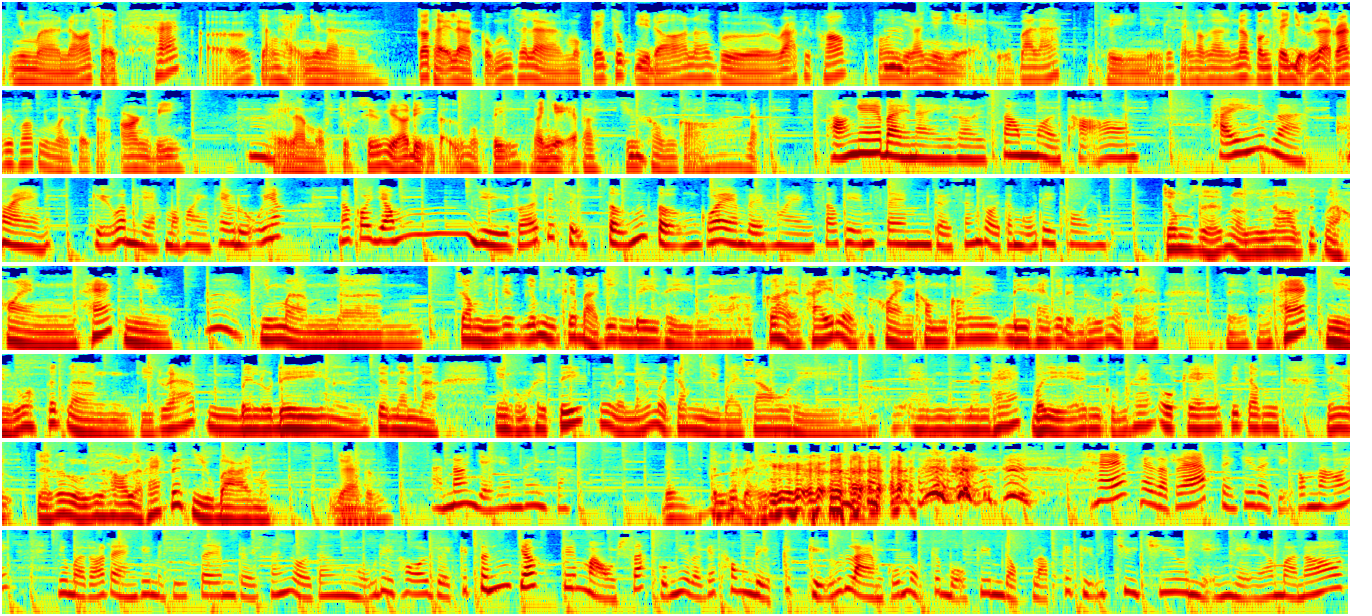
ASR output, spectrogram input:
nhưng mà nó sẽ khác ở chẳng hạn như là có thể là cũng sẽ là một cái chút gì đó nó vừa rap hip hop có ừ. gì đó nhẹ nhẹ kiểu ballad thì những cái sản phẩm đó nó vẫn sẽ giữ là rap hip hop nhưng mà nó sẽ có R&B ừ. hay là một chút xíu gì đó điện tử một tí và nhẹ thôi chứ ừ. không có nặng thọ nghe bài này rồi xong rồi thọ thấy là hoàng kiểu âm nhạc mà hoàng theo đuổi á nó có giống gì với cái sự tưởng tượng của em về hoàng sau khi em xem trời sáng rồi ta ngủ đi thôi không trong sẽ rồi người thôi tức là hoàng hát nhiều. Ừ. nhưng mà uh, trong những cái giống như cái bài Bieber thì uh, có thể thấy là hoàng không có cái đi theo cái định hướng là sẽ sẽ, sẽ hát nhiều đúng không? Tức là chỉ rap melody cho nên là em cũng hơi tiếc. Tức là nếu mà trong nhiều bài sau thì em nên hát bởi vì em cũng hát ok. Chứ trong để cái rượu thôi là hát rất nhiều bài mà. Dạ ừ. đúng. Anh nói vậy em thấy sao? Đêm tính có để hát hay là rap này kia là chị không nói. Nhưng mà rõ ràng khi mà chị xem trời sáng rồi ta ngủ đi thôi về cái tính chất cái màu sắc cũng như là cái thông điệp cái kiểu làm của một cái bộ phim độc lập cái kiểu chiêu chiêu nhẹ nhẹ mà nó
